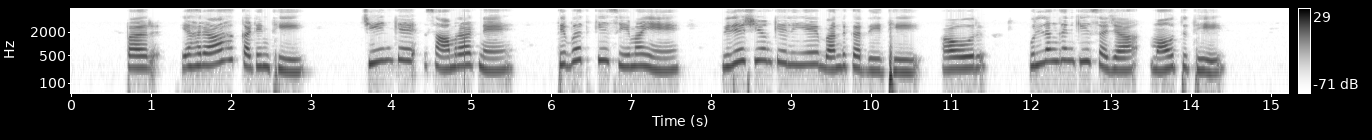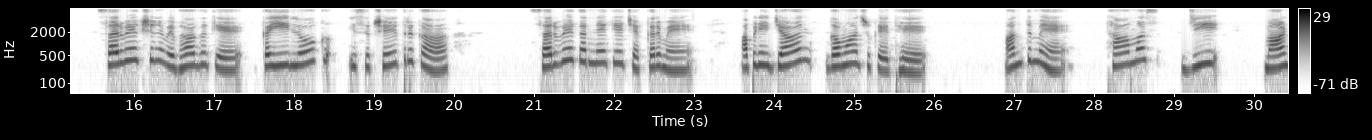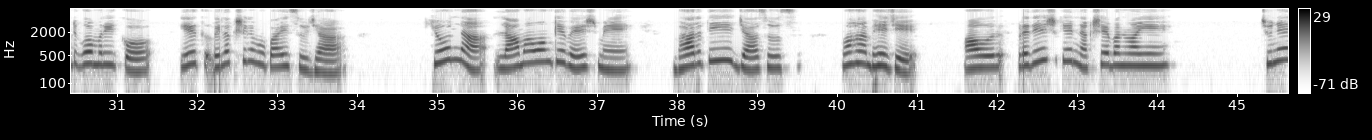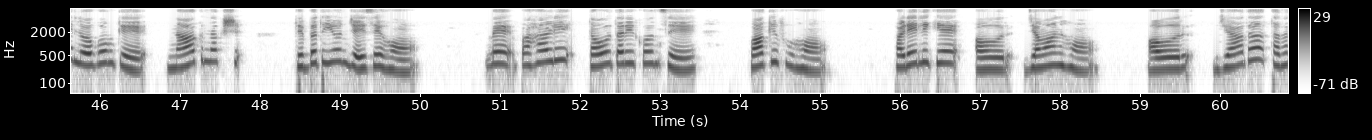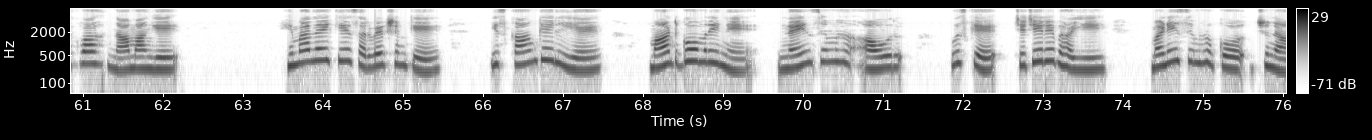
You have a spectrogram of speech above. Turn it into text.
पर यह राह कठिन थी। चीन के सम्राट ने तिब्बत की सीमाएँ विदेशियों के लिए बंद कर दी थी और उल्लंघन की सजा मौत थी। सर्वेक्षण विभाग के कई लोग इस क्षेत्र का सर्वे करने के चक्कर में अपनी जान गंवा चुके थे। अंत में थॉमस जी मांटगोमरी को एक विलक्षण उपाय सूझा। क्यों न लामाओं के वेश में भारतीय जासूस वहाँ भेजे और प्रदेश के नक्शे बनवाए। चुने लोगों के नाक नक्श तिब्बतियों जैसे हों। वे पहाड़ी तौर तरीकों से वाकिफ हों पढ़े लिखे और जवान हों और ज़्यादा तनख्वाह ना मांगे। हिमालय के सर्वेक्षण के इस काम के लिए मांटगोमरी ने नयन सिंह और उसके चचेरे भाई मणि सिंह को चुना।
